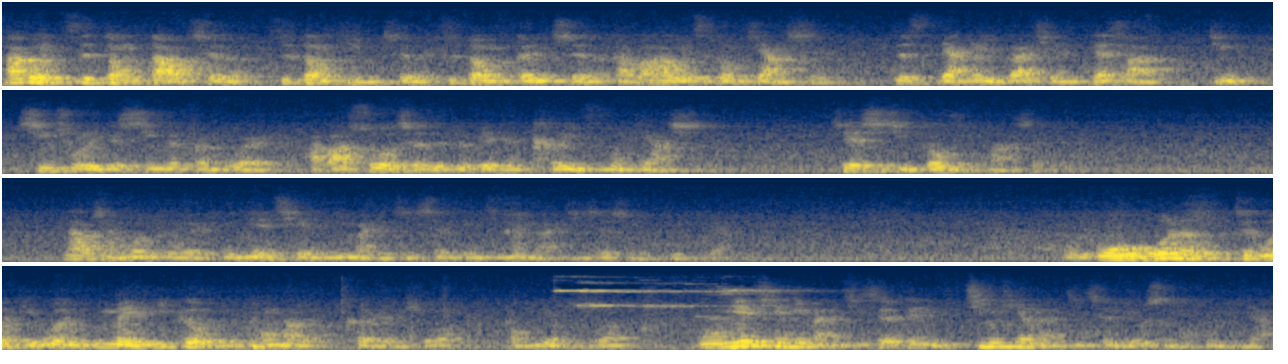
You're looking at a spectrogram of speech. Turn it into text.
它会自动倒车、自动停车、自动跟车，搞不好还会自动驾驶。这是两个礼拜前，Tesla 新新出了一个新的 firmware，它把所有车子就变成可以自动驾驶。这些事情都已经发生了。那我想问各位，五年前你买的机车跟今天买的机车什么不一样？我我我问了这个问题，问每一个我们碰到的客人说，朋友说。五年前你买的机车跟你今天买的机车有什么不一样？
